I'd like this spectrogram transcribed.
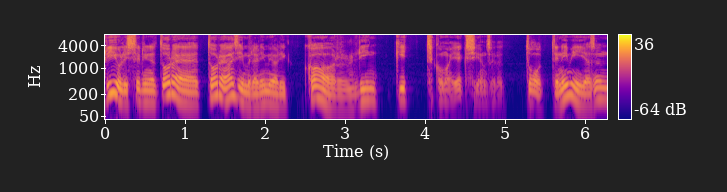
riiulis selline tore, tore asi, mille nimi oli Carlinkit, kui ma ei eksi, on selle toote nimi ja see on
